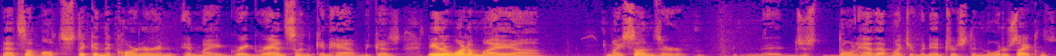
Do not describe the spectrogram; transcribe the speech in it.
that's something I'll stick in the corner and, and my great grandson can have because neither one of my uh, my sons are uh, just don't have that much of an interest in motorcycles.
